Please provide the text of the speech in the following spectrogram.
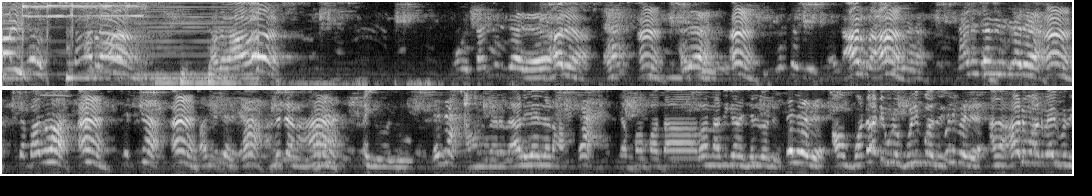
ஏய், யாரா? யாருடா? தம்பி இருக்காரு ஆ, இந்த பகவான். ஆ, கிருஷ்ணா. வந்துட்டானா? ஐயோ, ஐயோ. என்ன? அவனுக்கு வேற வேலையே இல்லடா. எப்ப பார்த்தாலும் நதிக்கரை செல்வது. செல்வது. அவன் பொண்டாட்டி கூட குளிப்பது. குளிப்பது. அந்த ஆடு மாடு வைப்பது.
